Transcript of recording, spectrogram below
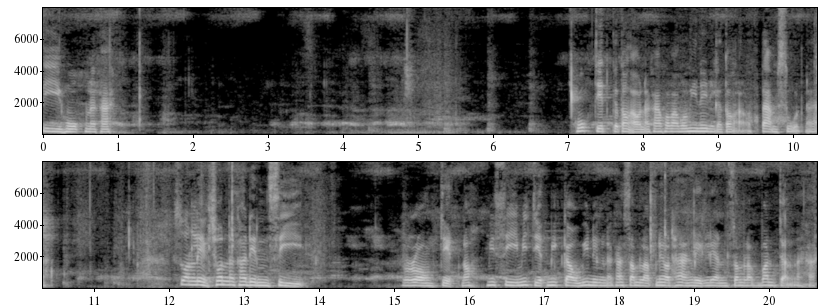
สี่หกนะคะ หกเจ็ดก็ต้องเอานะคะ เพราะว่าบ่มีในนี้ก็ต้องเอาตามสูตรนะคะ ส่วนเลขชนนะคะ เด่นสี่รองเจ็ดเนาะ มีสี่มีเจ็ดมีเก่ามีหนึ่งนะคะสำหรับแนวทางเลขเรียนสำหรับวันจันทร์นะคะ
